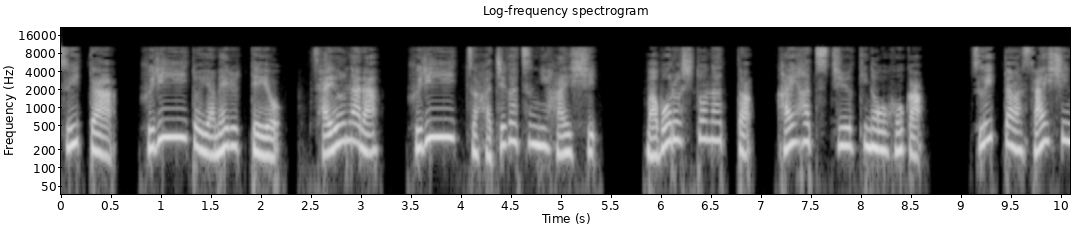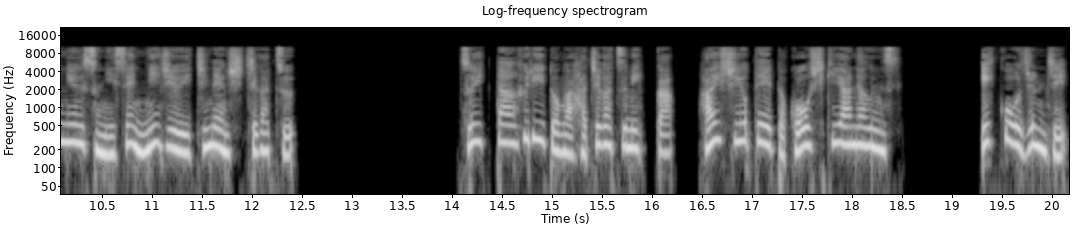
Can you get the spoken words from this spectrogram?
ツイッター、フリーイートやめるってよ。さよなら、フリーッツ8月に廃止。幻となった開発中機能ほか。ツイッター最新ニュース2021年7月。ツイッターフリートが8月3日、廃止予定と公式アナウンス。以降順次、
